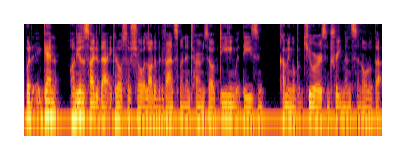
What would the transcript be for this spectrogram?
But again, on the other side of that, it could also show a lot of advancement in terms of dealing with these and coming up with cures and treatments and all of that.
